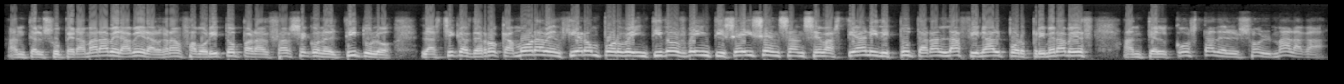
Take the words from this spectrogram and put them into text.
ante el Superamara Veravera, el gran favorito para alzarse con el título. Las chicas de Rocamora vencieron por 22-26 en San Sebastián y disputarán la final por primera vez ante el Costa del Sol Málaga.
